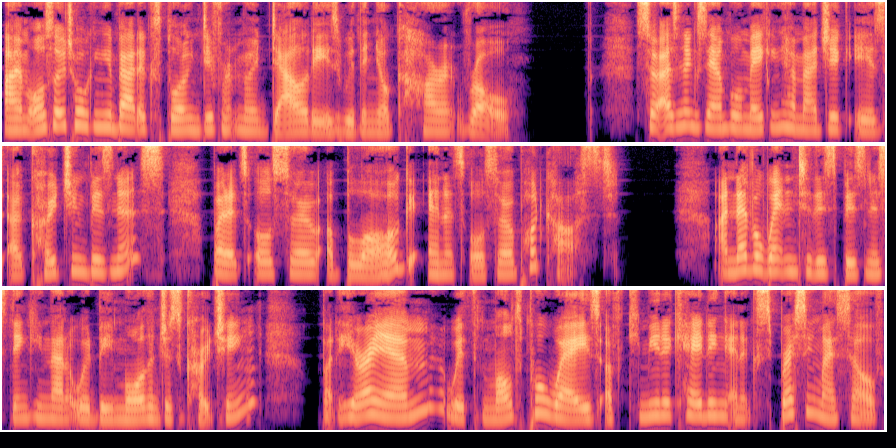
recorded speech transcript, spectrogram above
I'm also talking about exploring different modalities within your current role. So, as an example, Making Her Magic is a coaching business, but it's also a blog and it's also a podcast. I never went into this business thinking that it would be more than just coaching, but here I am with multiple ways of communicating and expressing myself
